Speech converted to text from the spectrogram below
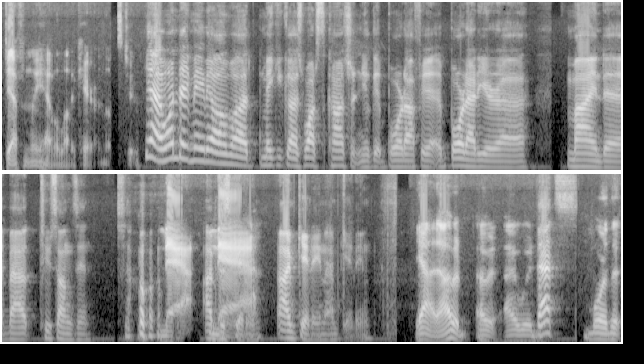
definitely have a lot of care in those two. Yeah, one day maybe I'll uh, make you guys watch the concert, and you'll get bored off your bored out of your uh, mind uh, about two songs in. So Nah, I'm nah. just kidding. I'm kidding. I'm kidding. Yeah, I would, I would, I would That's more than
